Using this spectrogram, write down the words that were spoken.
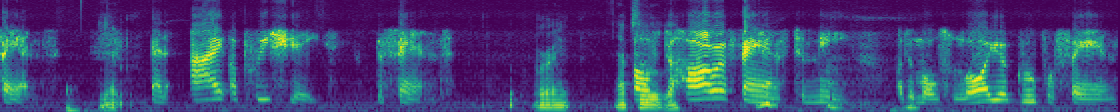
fans. Yep. And I appreciate the fans. Right. Absolutely. the horror fans, to me, are the most loyal group of fans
